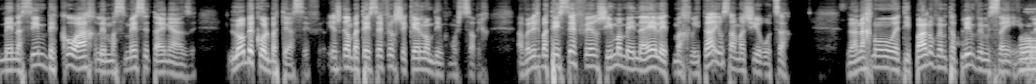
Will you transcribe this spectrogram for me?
מנסים בכוח למסמס את העניין הזה. לא בכל בתי הספר, יש גם בתי ספר שכן לומדים כמו שצריך, אבל יש בתי ספר שאם המנהלת מחליטה, היא עושה מה שהיא רוצה. ואנחנו טיפלנו ומטפלים ומסייעים בוא,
